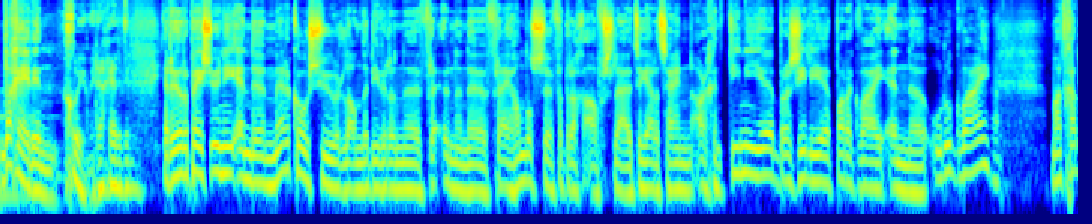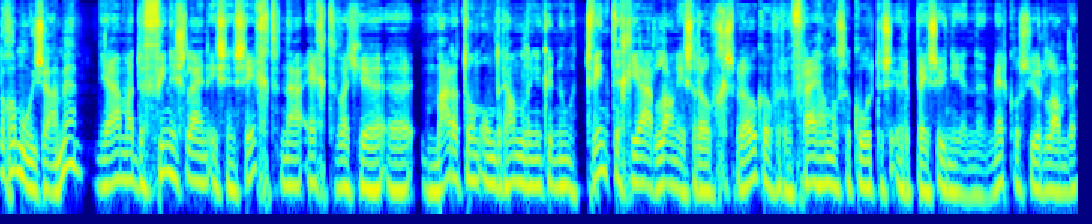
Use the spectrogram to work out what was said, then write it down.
Dag Edin. Goedemiddag Edwin. Ja, de Europese Unie en de Mercosur-landen die willen een, vrij- een, een vrijhandelsverdrag afsluiten. Ja, dat zijn Argentinië, Brazilië, Paraguay en eh, Uruguay. Maar het gaat nogal moeizaam, hè? Ja, maar de finishlijn is in zicht. Na echt wat je eh marathononderhandelingen kunt noemen. Twintig jaar lang is er over gesproken. Over een vrijhandelsakkoord tussen Europese Unie en eh, Mercosur-landen.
